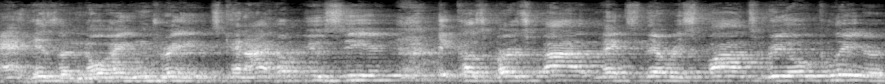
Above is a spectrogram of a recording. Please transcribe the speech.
and his annoying dreams. Can I help you see it? Because verse 5 makes their response real clear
